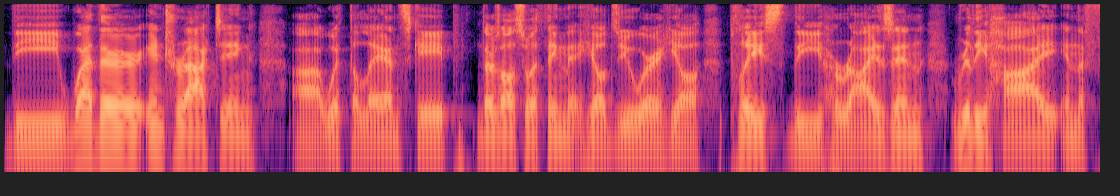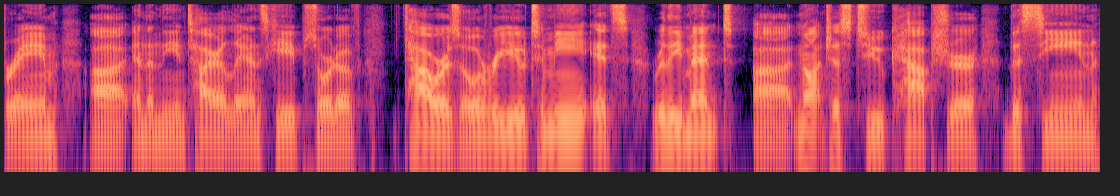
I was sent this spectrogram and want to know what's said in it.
the weather interacting uh, with the landscape. There's also a thing that he'll do where he'll place the horizon really high in the frame, uh, and then the entire landscape sort of towers over you. To me, it's really meant uh, not just to capture the scene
